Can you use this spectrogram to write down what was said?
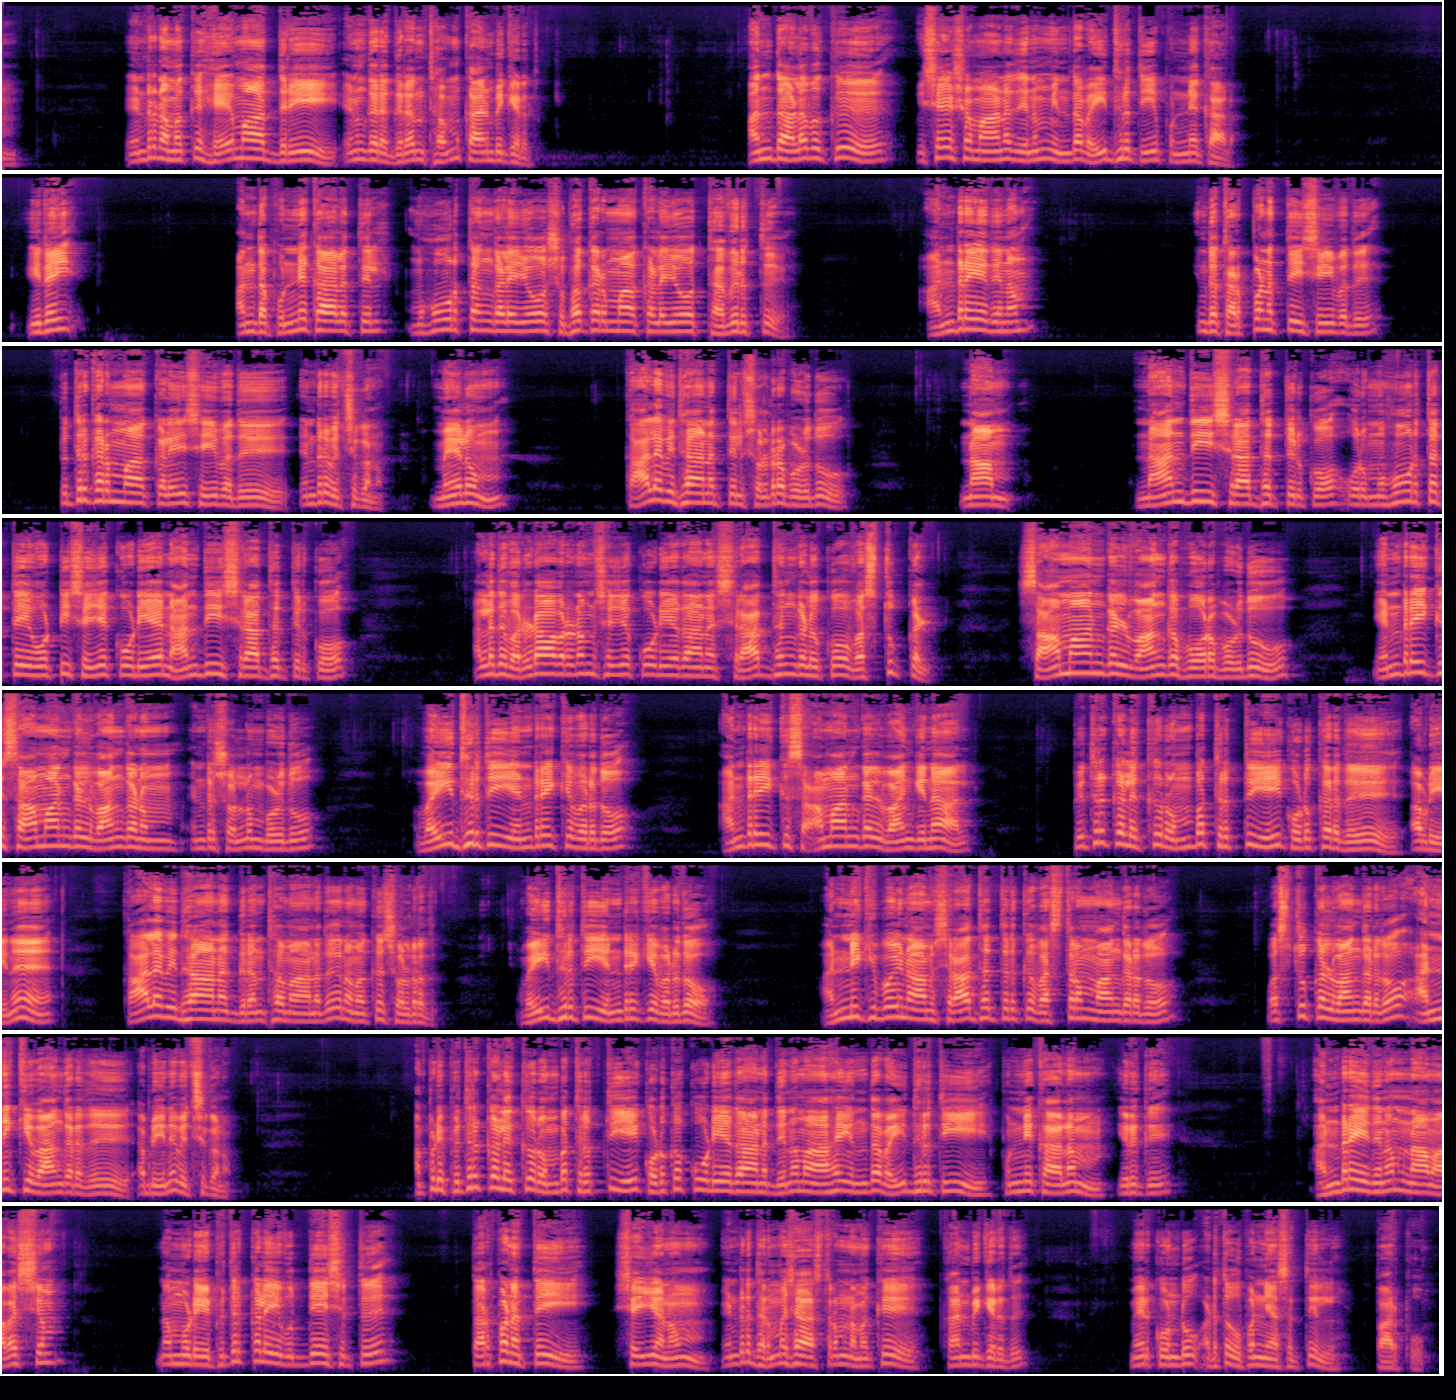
என்று நமக்கு ஹேமாத்ரி என்கிற கிரந்தம் காண்பிக்கிறது. அந்த அளவுக்கு விசேஷமான தினம் இந்த வைத்திருத்தி புண்ணியகாலம். இதை அந்த புண்ணிய காலத்தில் முகூர்த்தங்களையோ சுபகர்மாக்களையோ தவிர்த்து அன்றைய தினம் இந்த தர்ப்பணத்தை செய்வது பித்திருக்கர்மாக்களை செய்வது என்று வச்சுக்கணும். மேலும் காலவிதானத்தில் சொல்கிற பொழுது நாம் நாந்தி ஸ்ராத்தத்திற்கோ ஒரு முகூர்த்தத்தை ஒட்டி செய்யக்கூடிய நாந்தி ஸ்ராத்தத்திற்கோ அல்லது வருடாவருடம் செய்யக்கூடியதான ஸ்ராத்தங்களுக்கோ வஸ்துக்கள் சாமான்கள் வாங்க போகிற பொழுது என்றைக்கு சாமான்கள் வாங்கணும் என்று சொல்லும் பொழுது வைத்திருத்தி என்றைக்கு வருதோ அன்றைக்கு சாமான்கள் வாங்கினால் பித்தர்களுக்கு ரொம்ப திருப்தியை கொடுக்கறது அப்படின்னு காலவிதான கிரந்தமானது நமக்கு சொல்கிறது வைத்திருத்தி என்றைக்கு வருதோ அன்னைக்கு போய் நாம் ஸ்ராத்தத்திற்கு வஸ்திரம் வாங்கிறதோ வஸ்துக்கள் வாங்கிறதோ அன்னைக்கு வாங்கிறது அப்படின்னு வச்சுக்கணும். அப்படி பித்தர்களுக்கு ரொம்ப திருப்தியை கொடுக்கக்கூடியதான தினமாக இந்த வைத்திருத்தி புண்ணியகாலம் இருக்குது அன்றைய தினம் நாம் அவசியம் நம்முடைய பித்தர்களை உத்தேசித்து தர்ப்பணத்தை செய்யணும் என்று தர்மசாஸ்திரம் நமக்கு காண்பிக்கிறது. மேற்கொண்டு அடுத்த உபன்யாசத்தில் பார்ப்போம்.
